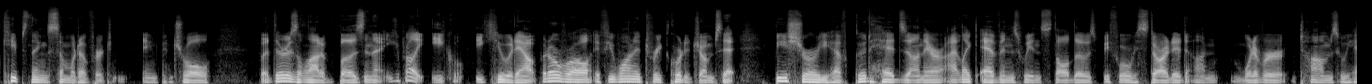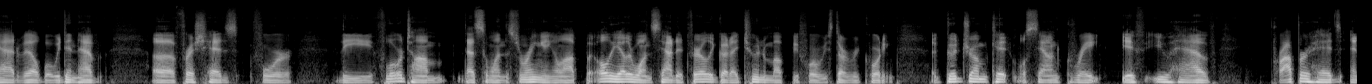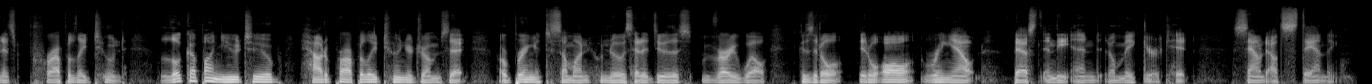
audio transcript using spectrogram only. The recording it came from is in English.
keeps things somewhat over in control. But there is a lot of buzz in that. You could probably EQ, EQ it out. But overall, if you wanted to record a drum set, be sure you have good heads on there. I like Evans. We installed those before we started on whatever toms we had available. We didn't have uh, fresh heads for the floor tom. That's the one that's ringing a lot, but all the other ones sounded fairly good. I tuned them up before we started recording. A good drum kit will sound great if you have proper heads and it's properly tuned. Look up on YouTube how to properly tune your drum set or bring it to someone who knows how to do this very well because it'll it'll all ring out best in the end. It'll make your kit sound outstanding.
